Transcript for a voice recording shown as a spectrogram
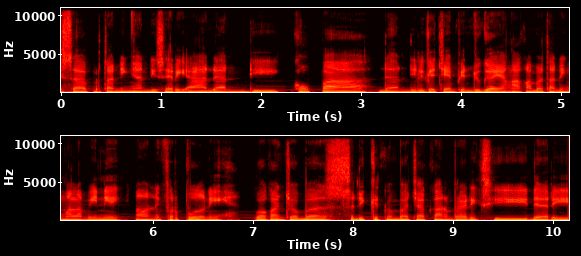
sisa pertandingan di Serie A dan di Copa dan di Liga Champions juga yang akan bertanding malam ini lawan Liverpool nih. Gue akan coba sedikit membacakan prediksi dari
